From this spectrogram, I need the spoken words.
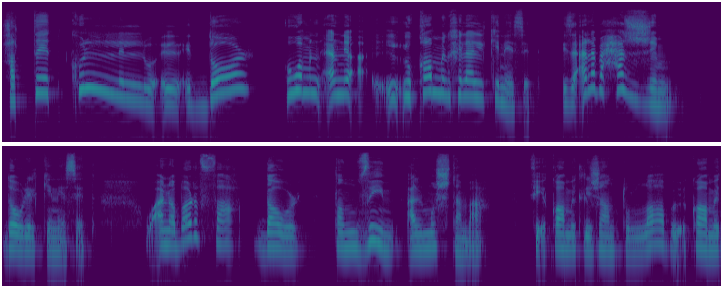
حطيت كل ال- ال- الدور هو من أن يقام من خلال الكنيسة إذا أنا بحجم دور الكنيسة وأنا برفع دور تنظيم المجتمع في إقامة لجان طلاب وإقامة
